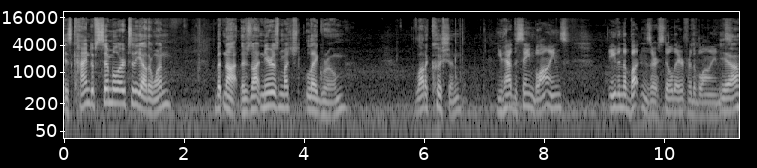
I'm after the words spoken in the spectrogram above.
is kind of similar to the other one, but not. There's not near as much leg room. A lot of cushion. You have the same blinds. Even the buttons are still there for the blinds. Yeah.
